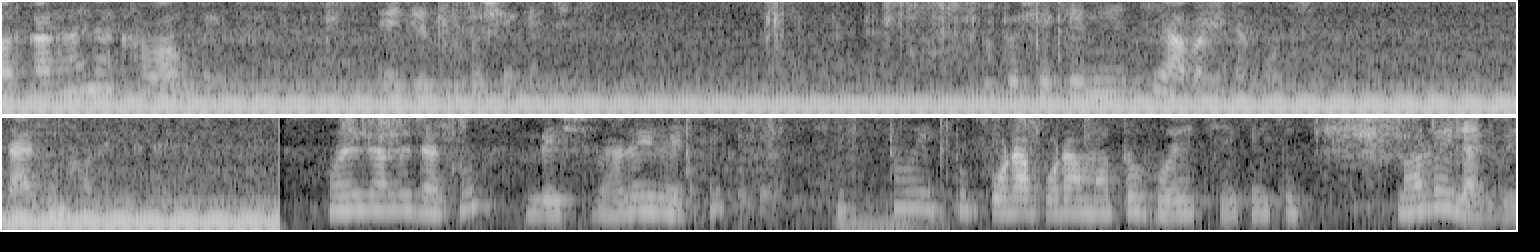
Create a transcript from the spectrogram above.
দরকার হয় না, খাওয়াও হয়ে যায়। এই যে দুটো সেঁকেছি। দুটো সেঁকে নিয়েছি, আবার এটা করছি। দারুণ হবে খেতে। হয়ে গেল, দেখো, বেশ ভালোই হয়েছে। একটু একটু পোড়া পোড়া মতো হয়েছে, কিন্তু ভালোই লাগবে।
